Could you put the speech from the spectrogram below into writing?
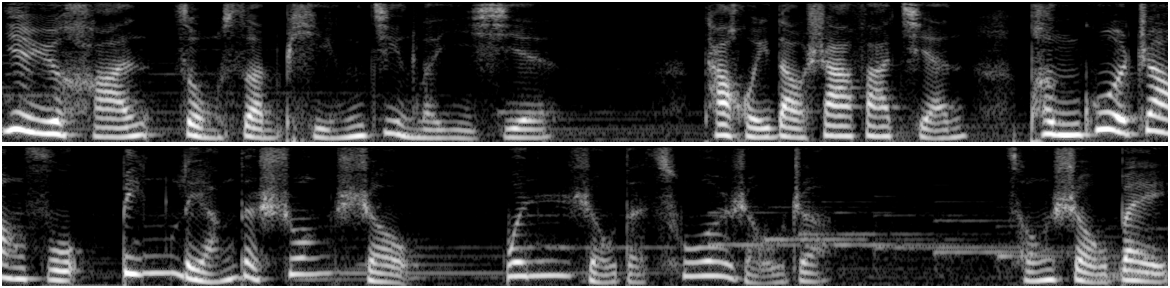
叶玉涵总算平静了一些。她回到沙发前，捧过丈夫冰凉的双手，温柔地搓揉着，从手背、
